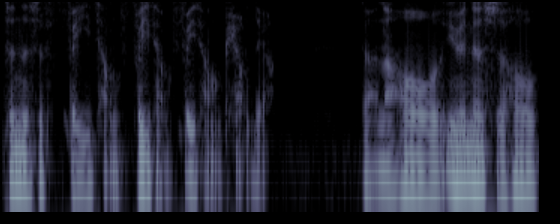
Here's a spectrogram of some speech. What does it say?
真的是非常非常非常漂亮，对啊。然后因为那时候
